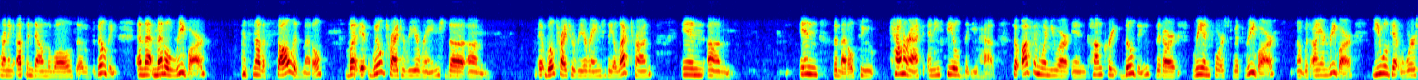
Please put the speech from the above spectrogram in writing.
running up and down the walls of the building. And that metal rebar, it's not a solid metal, but it will try to rearrange the um, it will try to rearrange the electrons in um, in the metal to counteract any field that you have. So often when you are in concrete buildings that are reinforced with rebar, uh, with iron rebar, you will get worse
